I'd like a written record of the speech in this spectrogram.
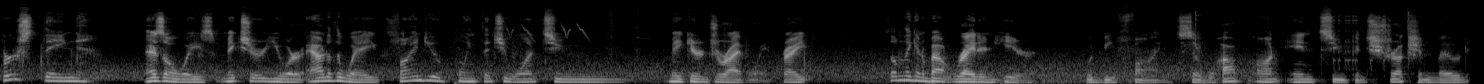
First thing, as always, make sure you are out of the way. Find you a point that you want to make your driveway, right? So I'm thinking about right in here would be fine. So we'll hop on into construction mode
